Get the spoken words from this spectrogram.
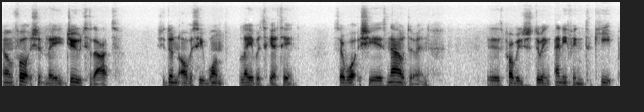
Now, unfortunately, due to that, she doesn't obviously want Labour to get in. So what she is now doing is probably just doing anything to keep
